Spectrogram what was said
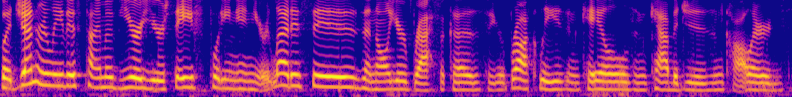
but generally, this time of year, you're safe putting in your lettuces and all your brassicas, so your broccolis and kales and cabbages and collards.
